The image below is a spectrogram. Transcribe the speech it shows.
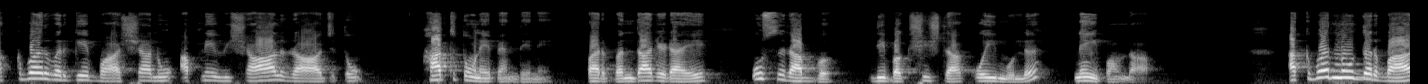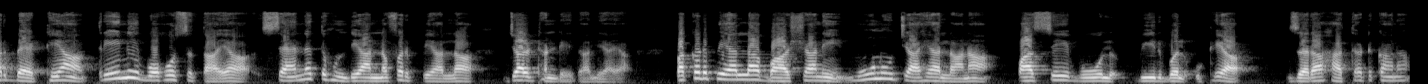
ਅਕਬਰ ਵਰਗੇ ਬਾਦਸ਼ਾਹ ਨੂੰ ਆਪਣੇ ਵਿਸ਼ਾਲ ਰਾਜ ਤੋਂ ਹੱਥ ਧੋਣੇ ਪੈਂਦੇ ਨੇ, ਪਰ ਬੰਦਾ ਜਿਹੜਾ ਏ ਉਸ ਰੱਬ ਦੀ ਬਖਸ਼ਿਸ਼ ਦਾ ਕੋਈ ਮੁੱਲ ਨਹੀਂ ਪਾਉਂਦਾ। ਅਕਬਰ ਨੂੰ ਦਰਬਾਰ ਬੈਠਿਆਂ ਤ੍ਰੇ ਨੇ ਬਹੁਤ ਸਤਾਇਆ, ਸੈਨਤ ਹੁੰਦਿਆਂ ਨਫਰ ਪਿਆਲਾ, ਜਲ ਠੰਡੇ ਦਾ ਲਿਆਇਆ। ਪਕੜ ਪਿਆਲਾ ਬਾਦਸ਼ਾਹ ਨੇ ਮੂੰਹ ਨੂੰ ਚਾਹਿਆ ਲਾਣਾ, ਪਾਸੇ ਬੋਲ ਬੀਰਬਲ ਉਠਿਆ, ਜ਼ਰਾ ਹੱਥ ਅਟਕਾਣਾ।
